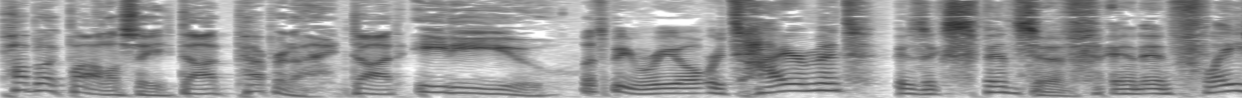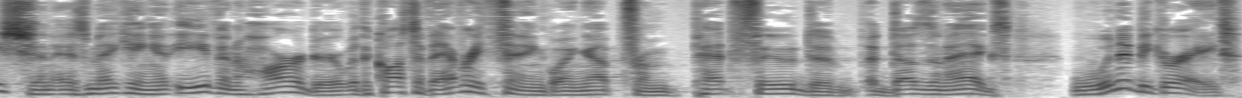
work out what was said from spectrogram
Publicpolicy.pepperdine.edu. Let's be real. Retirement is expensive, and inflation is making it even harder with the cost of everything going up from pet food to a dozen eggs. Wouldn't it be great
